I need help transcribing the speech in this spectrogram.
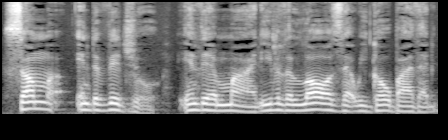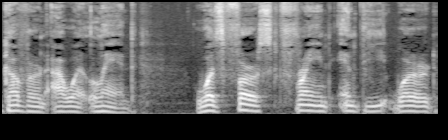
Some individual in their mind, even the laws that we go by that govern our land, was first framed in the word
